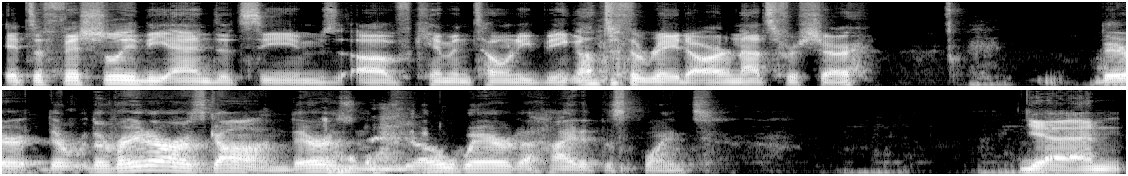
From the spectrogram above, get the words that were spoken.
it's officially the end, it seems, of Kim and Tony being under the radar, and that's for sure. There, the, the radar is gone. There is nowhere to hide at this point. Yeah, and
